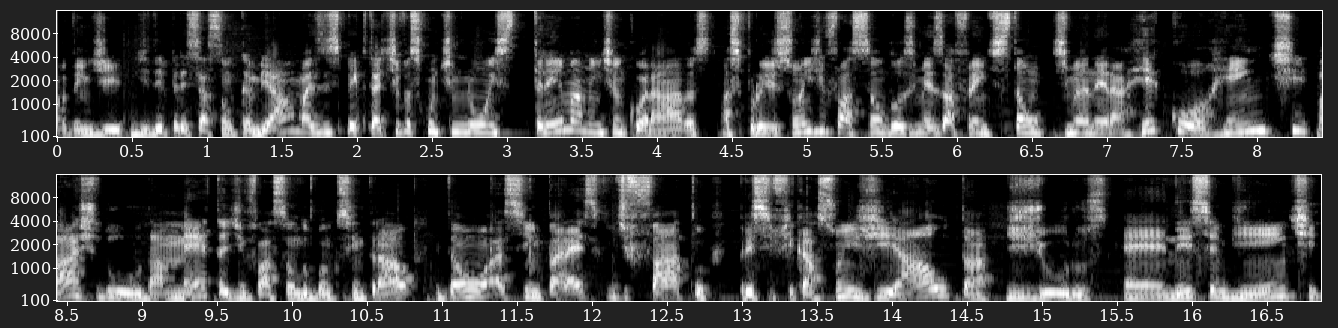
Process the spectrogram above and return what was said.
ordem de, de depreciação cambial, mas as expectativas continuam extremamente ancoradas. As projeções de inflação 12 meses à frente estão de maneira recorrente abaixo do, da meta de inflação do Banco Central. Então, assim, parece que de fato precificações de alta de juros é, nesse ambiente,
